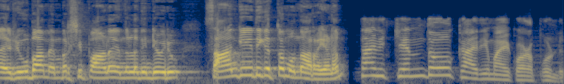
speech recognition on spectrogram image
രൂപ മെമ്പർഷിപ്പ് ആണ് എന്നുള്ളതിന്റെ ഒരു സാങ്കേതികത്വം ഒന്ന് അറിയണം. തനിക്ക് എന്തോ കാര്യമായ കുഴപ്പമുണ്ട്.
